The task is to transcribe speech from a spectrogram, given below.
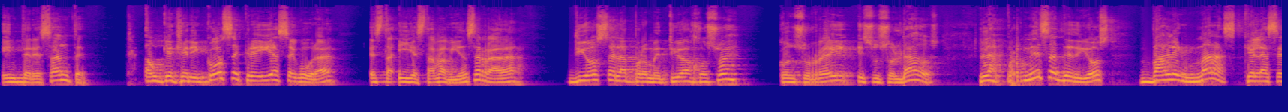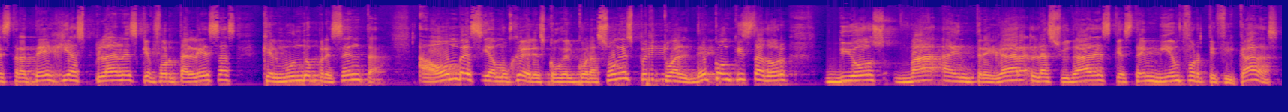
interesante. Aunque Jericó se creía segura y estaba bien cerrada, Dios se la prometió a Josué con su rey y sus soldados. Las promesas de Dios valen más que las estrategias, planes, que fortalezas que el mundo presenta. A hombres y a mujeres con el corazón espiritual de conquistador, Dios va a entregar las ciudades que estén bien fortificadas.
